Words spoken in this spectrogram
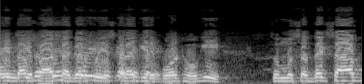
उनके पास अगर तो कोई इस तरह की रिपोर्ट होगी तो मुसद्दिक साहब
